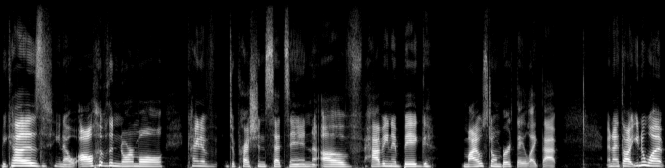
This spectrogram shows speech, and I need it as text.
because, you know, all of the normal kind of depression sets in of having a big milestone birthday like that. And I thought, you know what?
